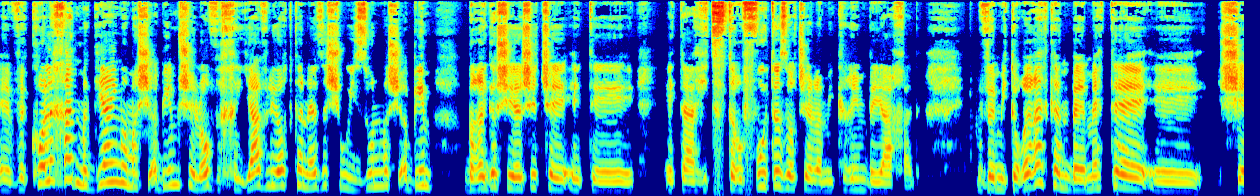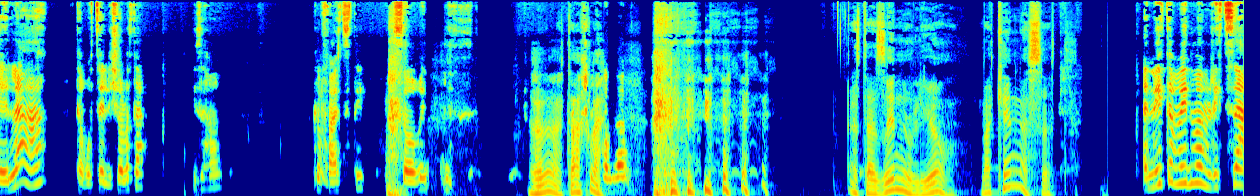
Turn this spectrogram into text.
אה, וכל אחד מגיע עם המשאבים שלו וחייב להיות כאן איזשהו איזון משאבים ברגע שיש את, את, אה, את ההצטרפות הזאת של המקרים ביחד. ומתעוררת כאן באמת שאלה, אתה רוצה לשאול אותה, יזהר? קפצתי, סורי. לא, לא, אתה אחלה. אז תעזרי לנו ליאור, מה כן לעשות? אני תמיד ממליצה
